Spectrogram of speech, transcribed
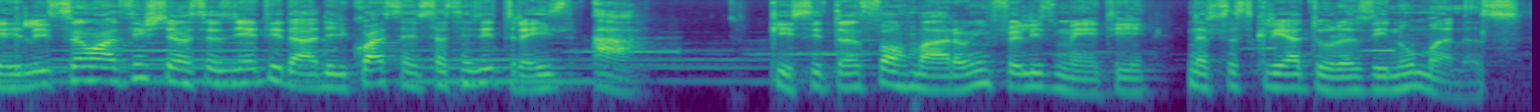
Eles são as instâncias de entidade de 463A, que se transformaram, infelizmente, nessas criaturas inumanas.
